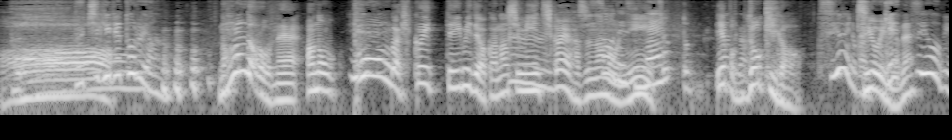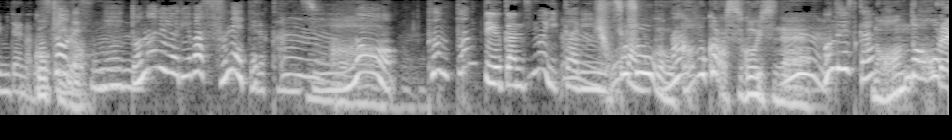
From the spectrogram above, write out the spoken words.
ぶち切れとるやん なんだろうね。あの、トーンが低いって意味では悲しみに近いはずなのに、うんそうですねちょっとやっぱ土器が。強いのか強いね月曜日みたいなそうですね。うん怒鳴るよりは拗ねてる感じうんの、プンプンっていう感じの怒りに表情が。浮かぶからすごいですね。うん本当ですか？頑張なんだこれ。っ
